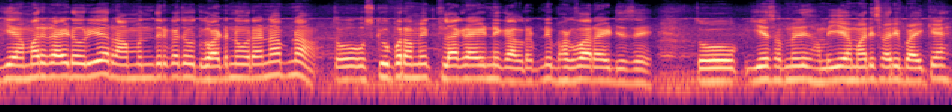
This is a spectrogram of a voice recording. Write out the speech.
ये हमारी राइड हो रही है राम मंदिर का जो उद्घाटन हो रहा है ना अपना तो उसके ऊपर हम एक फ्लैग राइड निकाल रहे हैं अपनी भगवा राइड जैसे। तो ये सबने हम ये हमारी सारी बाइकें हैं।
